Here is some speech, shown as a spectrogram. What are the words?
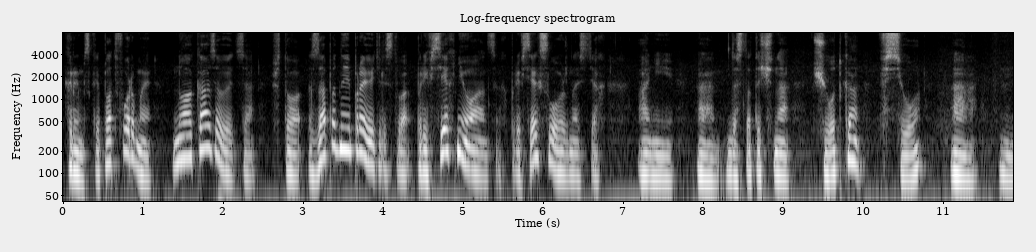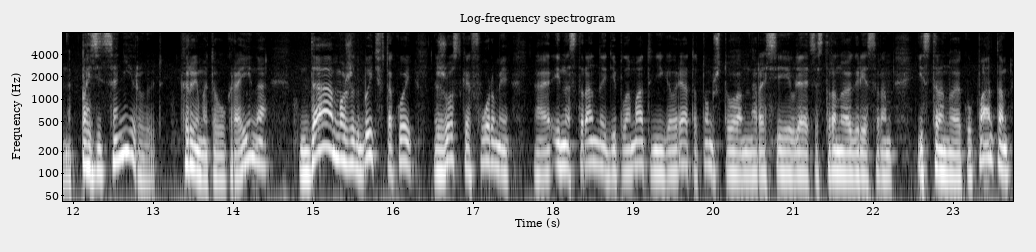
Крымской платформы. Но оказывается, что западные правительства при всех нюансах, при всех сложностях, они а, достаточно четко все а, позиционируют. Крым это Украина. Да, может быть, в такой жесткой форме э, иностранные дипломаты не говорят о том, что Россия является страной-агрессором и страной-оккупантом,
